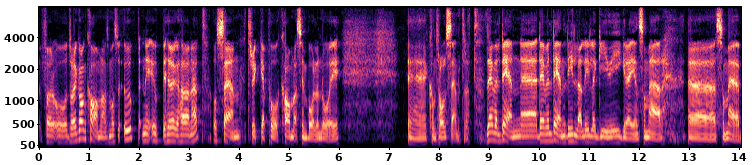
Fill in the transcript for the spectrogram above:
för att dra igång kameran så måste upp, ner, upp i högra hörnet och sen trycka på kamerasymbolen då i eh, kontrollcentret. Det är, väl den, eh, det är väl den lilla, lilla GUI-grejen som är, eh, som är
